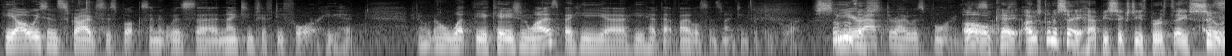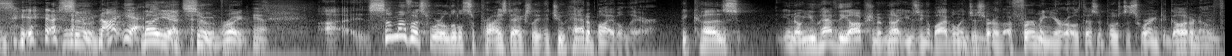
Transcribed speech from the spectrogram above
He always inscribes his books, and it was uh, 1954. He had don't know what the occasion was, but he, uh, he had that Bible since 1954. Some the year us... after I was born. Oh, okay. So. I was going to say happy 60th birthday soon. yeah, soon. Not, yet. Not yet, soon, right. yeah. Uh, some of us were a little surprised actually that you had a Bible there because you know you have the option of not using a Bible and just mm-hmm. sort of affirming your oath as opposed to swearing to God an mm-hmm. oath,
